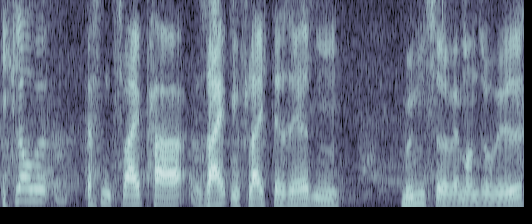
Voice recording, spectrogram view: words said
ich glaube, das sind zwei Paar Seiten vielleicht derselben Münze, wenn man so will.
